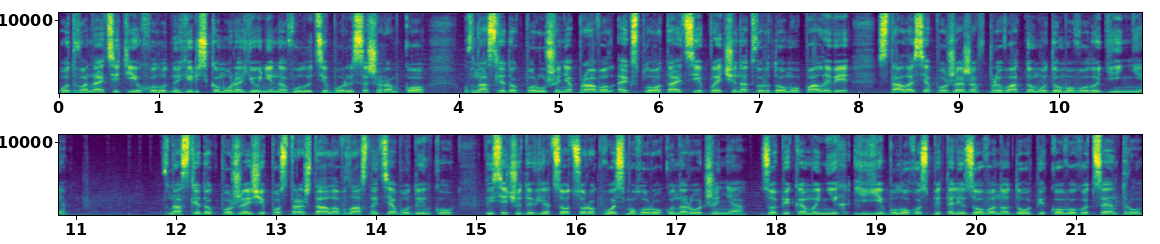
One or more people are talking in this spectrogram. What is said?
О 12-й у Холодногірському районі на вулиці Бориса Шарамко внаслідок порушення правил експлуатації печі на твердому паливі сталася пожежа в приватному домоволодінні. Внаслідок пожежі постраждала власниця будинку 1948 року народження. З опіками ніг її було госпіталізовано до опікового центру.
